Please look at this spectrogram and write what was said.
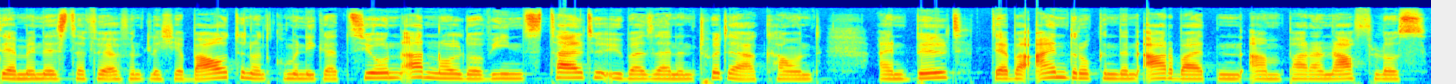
Der Minister für öffentliche Bauten und Kommunikation Arnoldo Wiens teilte über seinen Twitter-Account ein Bild der beeindruckenden Arbeiten am Paraná-Fluss.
